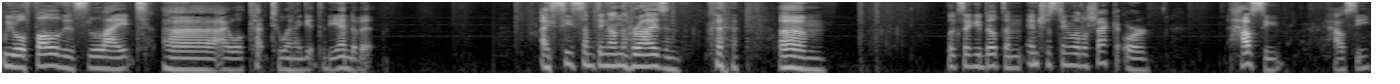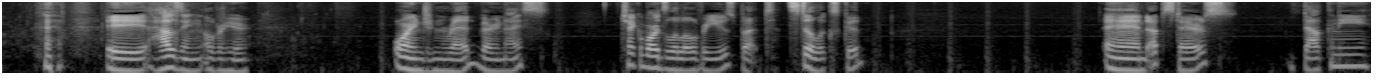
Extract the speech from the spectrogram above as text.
we will follow this light. Uh, I will cut to when I get to the end of it. I see something on the horizon. um, looks like he built an interesting little shack or housey, housey, a housing over here. Orange and red, very nice. Checkerboard's a little overused, but still looks good. And upstairs, balcony,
